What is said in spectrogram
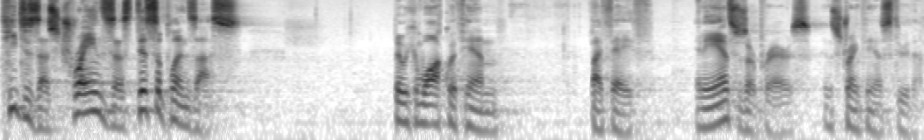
teaches us, trains us, disciplines us, that we can walk with Him by faith. And He answers our prayers and strengthens us through them.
